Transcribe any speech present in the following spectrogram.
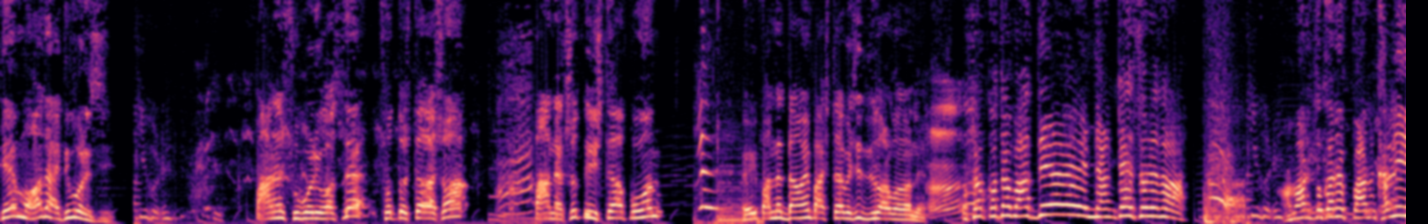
খেয়ে মহা দায়িত্ব পড়েছি। পানের সুবরি আছে সত্তর টাকা শ। পান একশো তিরিশ টাকা পন। এই পানের দামে পাঁচ টাকা বেশি দিতে পারব না ওসব কথা বাদ দে নানটায় চলে যা। আমার দোকানে পান খালি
